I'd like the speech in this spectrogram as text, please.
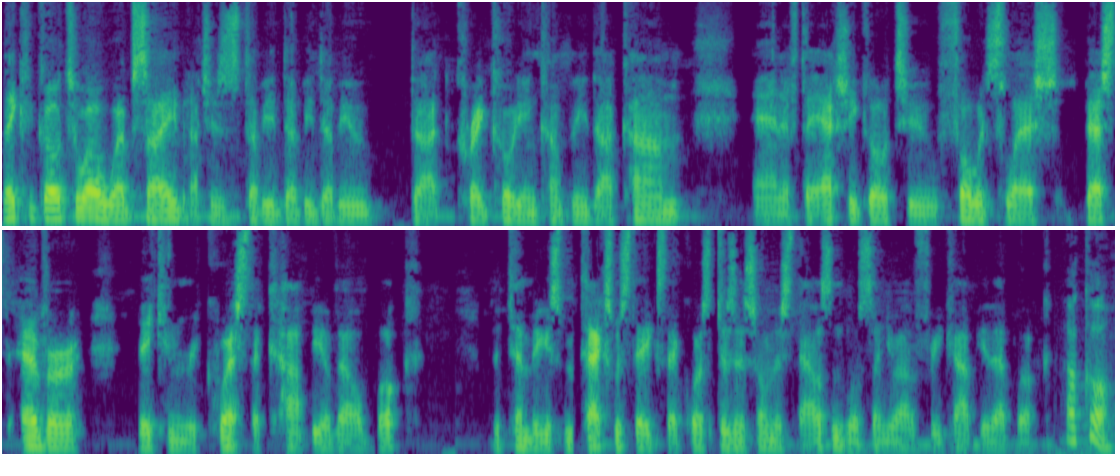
They could go to our website, which is www.craigcodyandcompany.com. And if they actually go to forward slash best ever, they can request a copy of our book, The 10 Biggest Tax Mistakes That Cost Business Owners Thousands. We'll send you out a free copy of that book. Oh, cool.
